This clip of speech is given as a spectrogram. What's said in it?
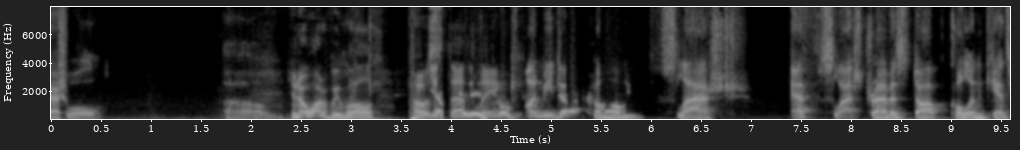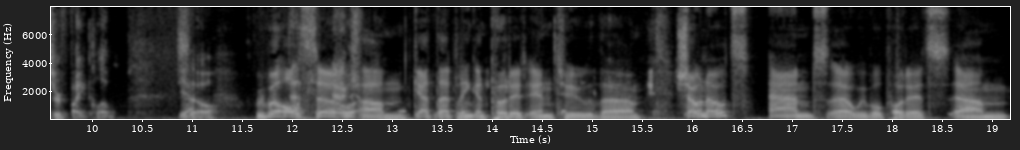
actual. Um, You know what? We will post yep, that link. GoFundMe.com slash F slash Travis dot colon Cancer Fight Club. Yeah. So We will also um, get that link and put it into the show notes, and uh, we will put it um,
